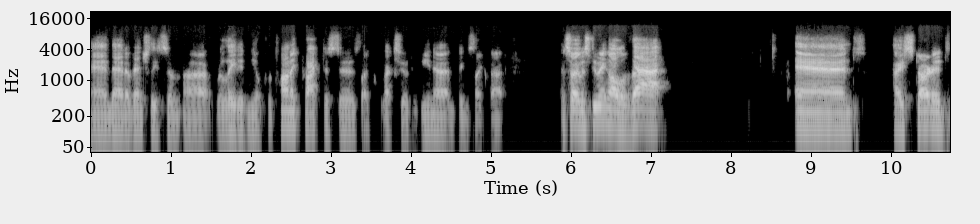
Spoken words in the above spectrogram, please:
and then eventually some uh, related Neoplatonic practices like Lectio Divina and things like that. And so I was doing all of that. And I started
